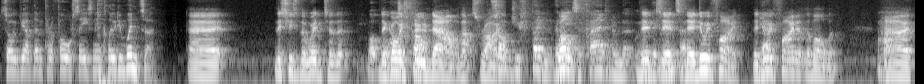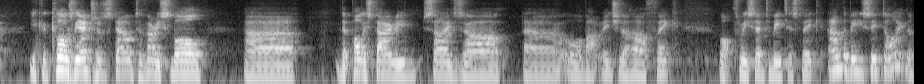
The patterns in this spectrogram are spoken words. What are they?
So we've had them for a full season, including winter? Uh, this is the winter that What, they're going through now. That's right. So do you think the Well, bees are in them that, they, this they, winter? they're doing fine. They're Yeah. doing fine at the moment. Yeah. Uh, you can close the entrance down to very small. Uh, the polystyrene sides are oh, about an inch and a half thick, what three centimeters thick, and the bees seem to like them.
